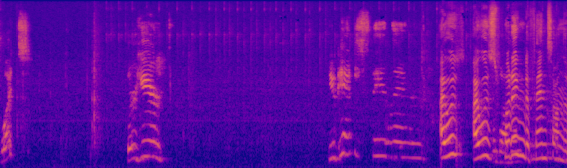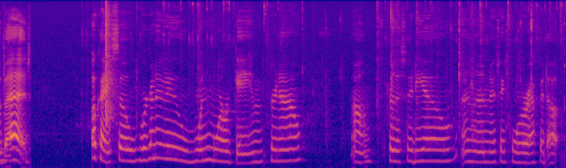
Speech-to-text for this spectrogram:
What? They're here. You can't just stand there. I was I was putting defense on the bed. Okay, so we're gonna do one more game for now. Um, for this video, and then I think we'll wrap it up.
